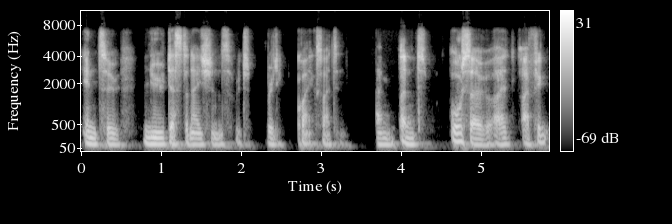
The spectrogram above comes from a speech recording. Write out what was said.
into new destinations, which is really quite exciting. Um, and also, I, I think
